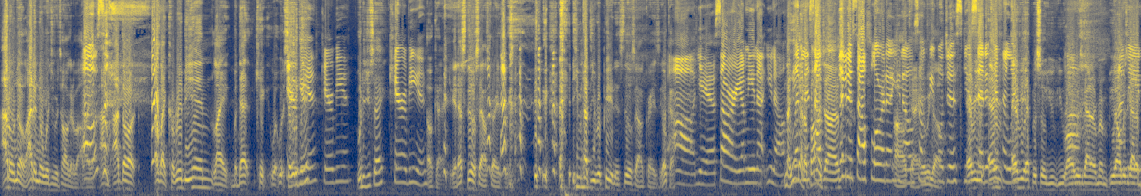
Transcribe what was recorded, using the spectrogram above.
I don't know. I didn't know what you were talking about. Oh, Like, I, I thought I was like Caribbean, like, but that kick. What, what, say it again. Caribbean. Caribbean. What did you say? Caribbean. Okay, yeah, that still sounds crazy. Even after you repeat it, it still sounds crazy. Okay. Oh yeah, sorry. I mean, I, you know, No, you living gotta in South, apologize. living in South Florida, you Oh, know, okay, some people go. just you every, said it every, differently. Every episode, you you Oh. always gotta remember. You always I gotta mean,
